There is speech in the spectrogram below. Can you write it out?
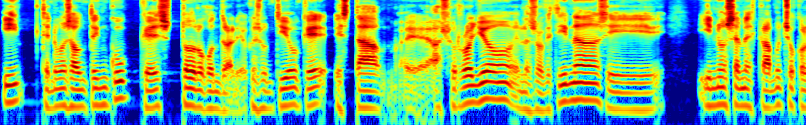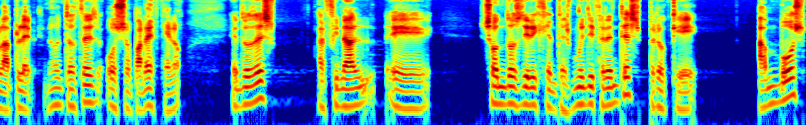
Y tenemos a un Cook que es todo lo contrario, que es un tío que está a su rollo en las oficinas y, no se mezcla mucho con la plebe, ¿no? Entonces, o se parece, ¿no? Entonces, al final, son dos dirigentes muy diferentes, pero que ambos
